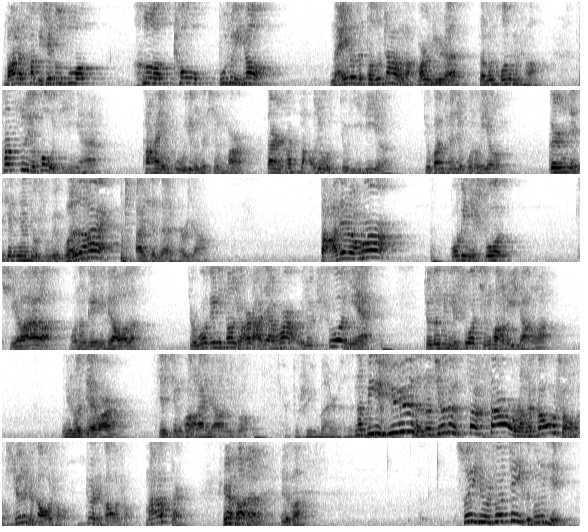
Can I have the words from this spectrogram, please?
完了他比谁都作，喝抽不睡觉。哪一个他他都占了，玩女人怎么活那么长？他最后几年，他还有固定的性班，但是他早就就异地了，就完全就不能硬，跟人家天天就属于文爱，按现在词儿讲，打电话，我给你说起来了，我能给你聊的，就是我给你小女孩打电话，我就说你，就能跟你说情况理想了。你说这玩意儿，这情况来讲，你说。也不是一般人。那必须的，那绝对道道上的高手，这绝对是高手，这是高手，master，是吧？对吧？所以就是说这个东西，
